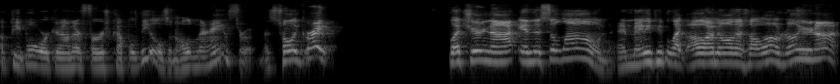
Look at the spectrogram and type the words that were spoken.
of people working on their first couple deals and holding their hands through it. That's totally great but you're not in this alone. And many people like, oh, I'm all this alone. No, you're not.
